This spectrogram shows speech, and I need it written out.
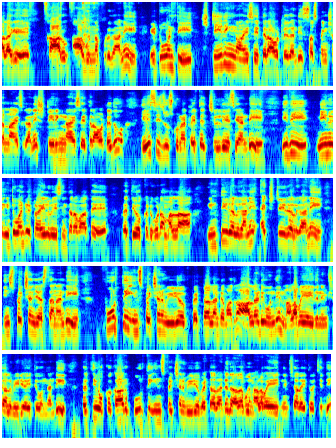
అలాగే కారు ఆగున్నప్పుడు కానీ ఎటువంటి స్టీరింగ్ నాయిస్ అయితే రావట్లేదండి. సస్పెన్షన్ నాయిస్ కానీ స్టీరింగ్ నాయిస్ అయితే రావట్లేదు. ఏసీ చూసుకున్నట్లయితే చిల్డ్ ఏసీ అండి. ఇది నేను ఇటువంటి ట్రయల్ వేసిన తర్వాతే ప్రతి ఒక్కటి కూడా మళ్ళా ఇంటీరియర్ కానీ ఎక్స్టీరియర్ కానీ ఇన్స్పెక్షన్ చేస్తానండి. పూర్తి ఇన్స్పెక్షన్ వీడియో పెట్టాలంటే మాత్రం ఆల్రెడీ ఉంది. నలభై ఐదు నిమిషాల వీడియో అయితే ఉందండి. ప్రతి ఒక్క కారు పూర్తి ఇన్స్పెక్షన్ వీడియో పెట్టాలంటే దాదాపు నలభై ఐదు నిమిషాలు అయితే వచ్చింది.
